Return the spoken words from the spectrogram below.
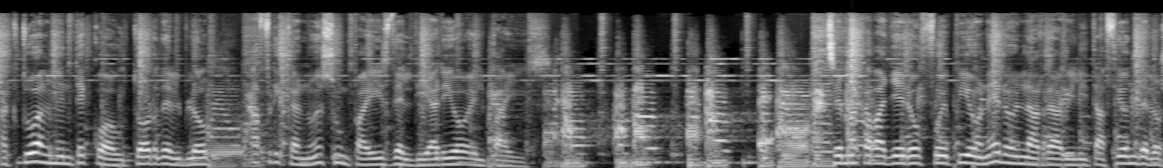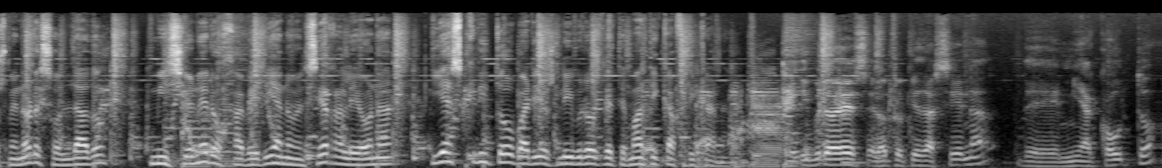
actualmente coautor del blog África no es un país del diario El País. Chema Caballero fue pionero en la rehabilitación de los menores soldados, misionero javeriano en Sierra Leona y ha escrito varios libros de temática africana. El libro es El otro piedra siena de Mia Couto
